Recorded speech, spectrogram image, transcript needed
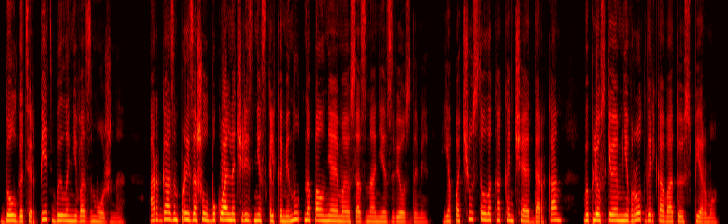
долго терпеть было невозможно. Оргазм произошел буквально через несколько минут, наполняя мое сознание звездами. Я почувствовала, как кончает Даркан, выплескивая мне в рот горьковатую сперму.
